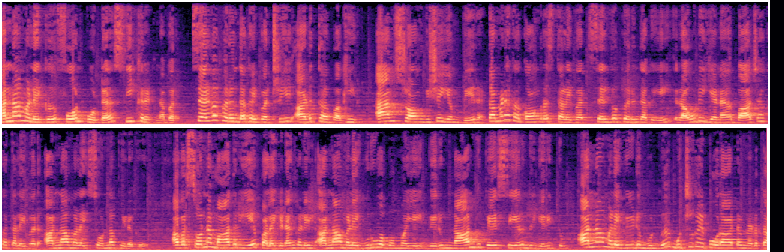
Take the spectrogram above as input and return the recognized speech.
அண்ணாமலைக்கு போன் போட்ட சீக்ரெட் நபர். செல்வ பெருந்தகை பற்றி அடுத்த பகீர். ஆம்ஸ்ட்ராங் விஷயம் வேற. தமிழக காங்கிரஸ் தலைவர் செல்வ பெருந்தகையை ரவுடி என பாஜக தலைவர் அண்ணாமலை சொன்ன பிறகு அவர் சொன்ன மாதிரியே பல இடங்களில் அண்ணாமலை உருவ பொம்மையை வெறும் நான்கு பேர் சேர்ந்து எரித்தும் அண்ணாமலை வீடு முன்பு முற்றுகை போராட்டம் நடத்த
